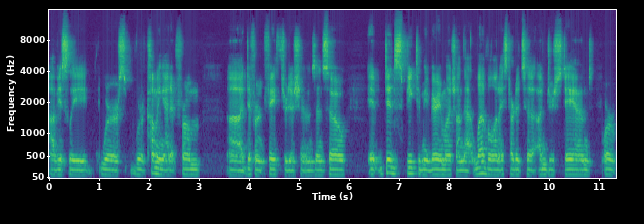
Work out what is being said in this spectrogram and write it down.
obviously were were coming at it from uh, different faith traditions, and so it did speak to me very much on that level, and I started to understand, or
